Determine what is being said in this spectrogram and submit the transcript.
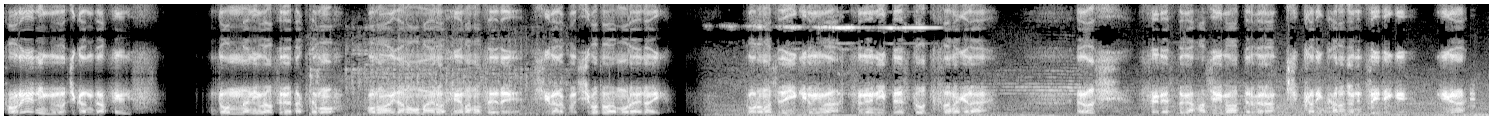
トレーニングの時間だフェイス。どんなに忘れたくてもこの間のお前のヘマのせいでしばらく仕事はもらえない。この街で生きるには常にベストを尽くさなきゃな。よしセレストが走り回ってるからしっかり彼女についていけ。いいな。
